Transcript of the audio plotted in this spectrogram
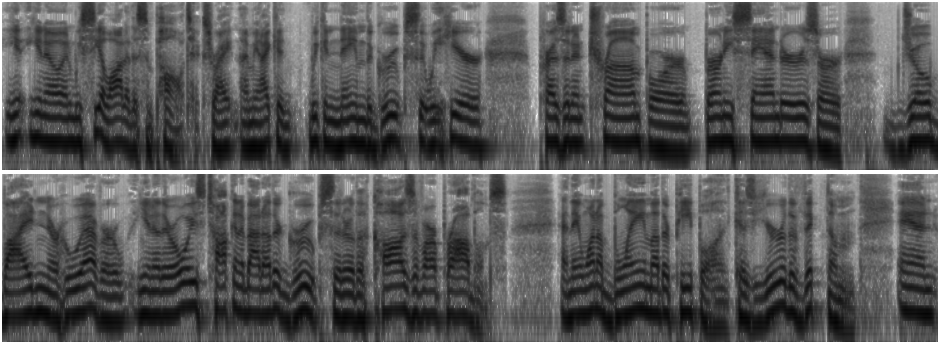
you, you, know, and we see a lot of this in politics, right? I mean, I can, we can name the groups that we hear President Trump or Bernie Sanders or Joe Biden or whoever, you know, they're always talking about other groups that are the cause of our problems. And they want to blame other people because you're the victim. And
